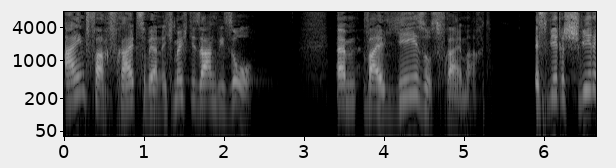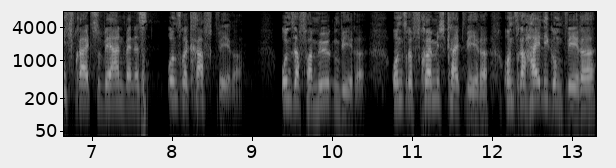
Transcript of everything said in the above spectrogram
einfach, frei zu werden. Ich möchte dir sagen, wieso? Ähm, weil Jesus frei macht. Es wäre schwierig frei zu werden, wenn es unsere Kraft wäre, unser Vermögen wäre, unsere Frömmigkeit wäre, unsere Heiligung wäre.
